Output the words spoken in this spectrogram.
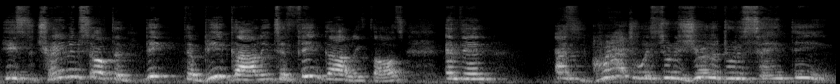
he's to train himself to be, to be godly, to think godly thoughts, and then as graduate students, you're to do the same thing.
